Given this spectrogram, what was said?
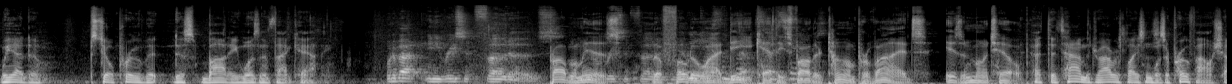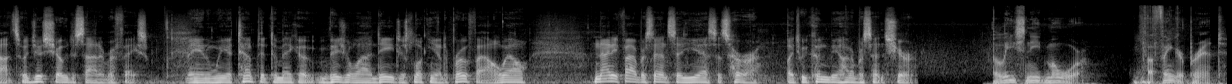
We had to still prove that this body was in fact Kathy. What about any recent photos? Problem is, the photo ID Kathy's father Tom provides isn't much help. At the time, the driver's license was a profile shot, so it just showed the side of her face. And we attempted to make a visual ID just looking at the profile. Well, 95% said yes, it's her, but we couldn't be 100% sure. Police need more a fingerprint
